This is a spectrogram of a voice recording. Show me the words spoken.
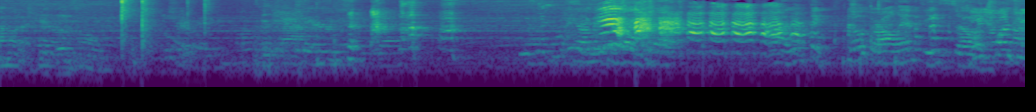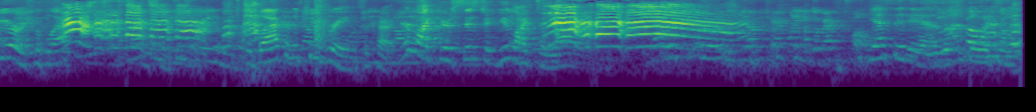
I'm Those are all empty, so. Which ones are yours? The black? the black and the two greens. Okay. You're like your sister. You like to lie. Yes, it is.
